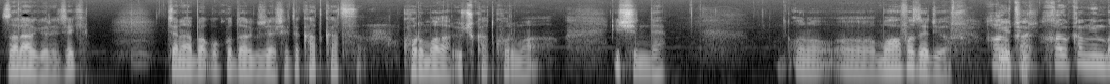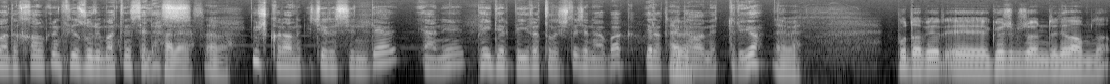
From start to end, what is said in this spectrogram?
zarar görecek. Cenab-ı Hak o kadar güzel şekilde kat kat korumalar, üç kat koruma içinde onu o, muhafaza ediyor. Halka, Büyütür. halka min ba'de halkın fi zulümatin selas. Evet. Üç karanlık içerisinde yani peyderpey yaratılışta Cenab-ı Hak yaratmaya Evet. devam ettiriyor. Evet. Bu da bir e, gözümüz önünde devamlı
